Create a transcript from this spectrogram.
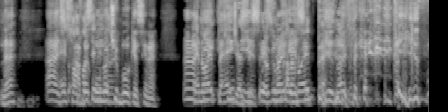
né? Ah, É só abre com um notebook, assim, né? Ah, É no que- iPad, que- às vezes. isso, Eu vi um no- cara no isso, iPad. Isso, no iPad. isso.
